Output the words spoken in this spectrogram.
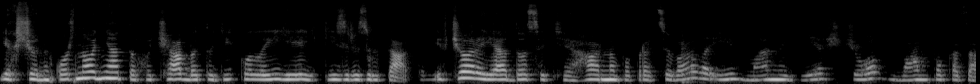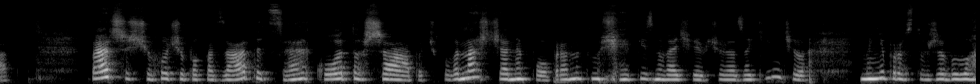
Якщо не кожного дня, то хоча б тоді, коли є якісь результати. І вчора я досить гарно попрацювала, і в мене є що вам показати. Перше, що хочу показати, це кото шапочку. Вона ще не попрана, тому що я пізно ввечері вчора закінчила. Мені просто вже було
